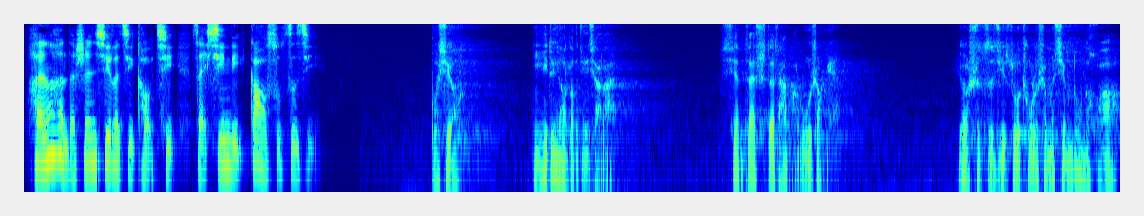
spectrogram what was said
狠狠的深吸了几口气，在心里告诉自己：“不行，你一定要冷静下来。现在是在大马路上面，要是自己做出了什么行动的话，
